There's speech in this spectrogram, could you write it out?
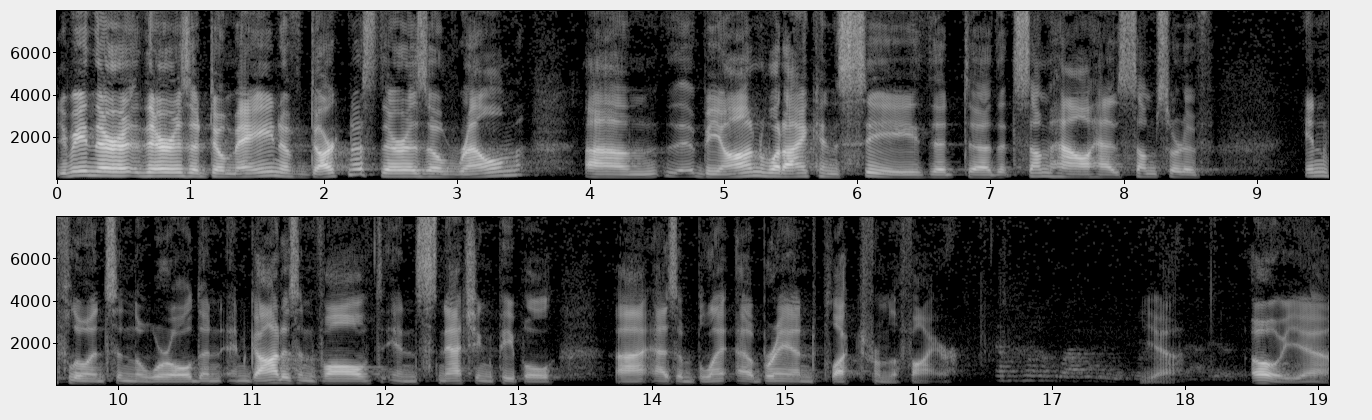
you mean there, there is a domain of darkness? There is a realm um, beyond what I can see that, uh, that somehow has some sort of influence in the world, and, and God is involved in snatching people uh, as a, bl- a, brand plucked from the fire. Yeah. Oh, yeah.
